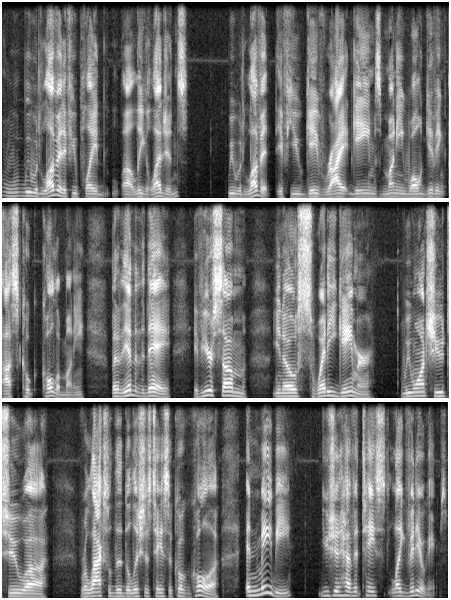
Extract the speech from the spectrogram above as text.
we would love it if you played uh, League of Legends. We would love it if you gave Riot Games money while giving us Coca Cola money. But at the end of the day, if you're some, you know, sweaty gamer, we want you to uh, relax with the delicious taste of Coca Cola. And maybe you should have it taste like video games.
